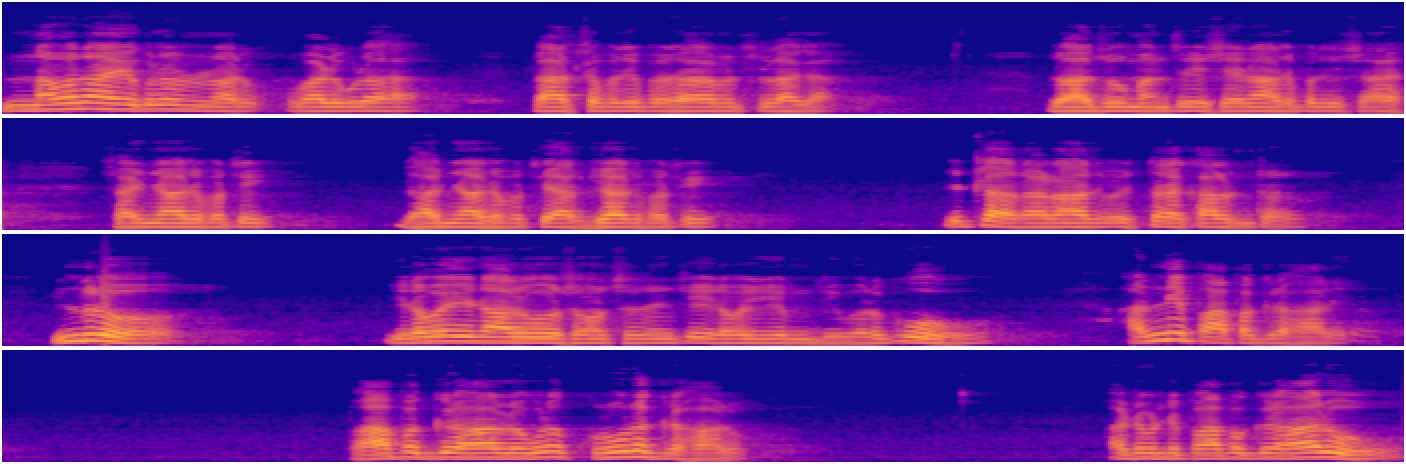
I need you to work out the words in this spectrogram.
నవనాయకులు ఉన్నారు. వాళ్ళు కూడా రాష్ట్రపతి ప్రధానమంత్రి లాగా రాజు మంత్రి సేనాధిపతి సైన్యాధిపతి ధాన్యాధిపతి అర్ఘ్యాధిపతి ఇట్లా రణాధిపతి ఇతర రకాలు ఉంటారు. ఇందులో ఇరవై నాలుగో సంవత్సరం నుంచి ఇరవై ఎనిమిది వరకు అన్ని పాపగ్రహాలే. పాపగ్రహాల్లో కూడా క్రూర గ్రహాలు. అటువంటి పాపగ్రహాలు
